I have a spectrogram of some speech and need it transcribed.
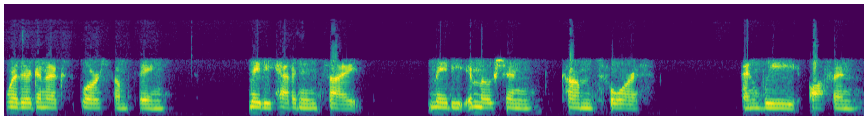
where they're going to explore something, maybe have an insight, maybe emotion comes forth, and we often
